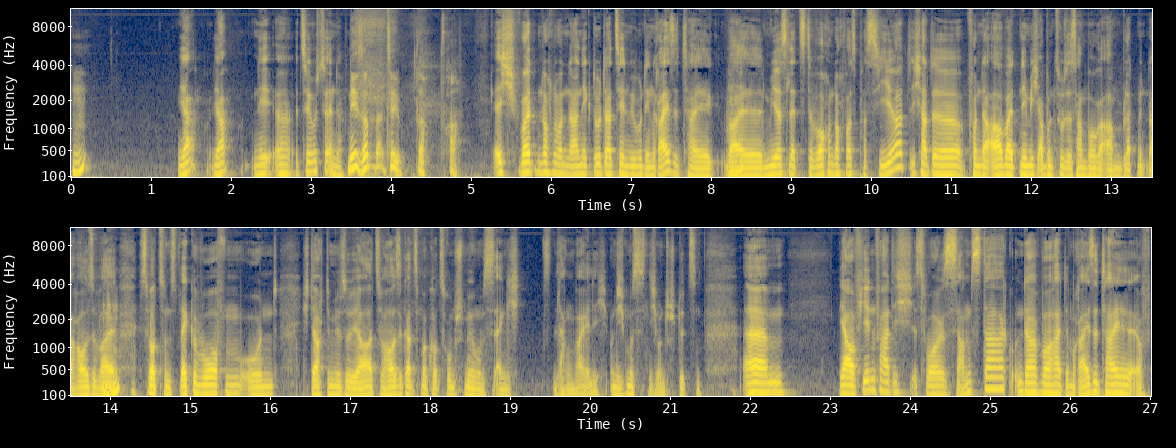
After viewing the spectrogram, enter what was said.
Hm? Ja, ja. Nee, äh, erzähl ruhig zu Ende. Nee, sag, erzähl, sag, frag. Ich wollte noch eine Anekdote erzählen über den Reiseteil, weil mir ist letzte Woche noch was passiert. Ich hatte von der Arbeit, nehme ich ab und zu das Hamburger Abendblatt mit nach Hause, weil Mhm. es wird sonst weggeworfen und ich dachte mir so, ja, zu Hause kannst du mal kurz rumschmieren und es ist eigentlich langweilig und ich muss es nicht unterstützen. Ähm, ja, auf jeden Fall hatte ich, es war Samstag und da war halt im Reiseteil auf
